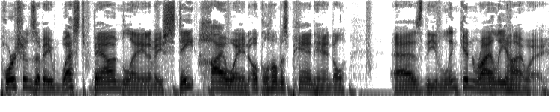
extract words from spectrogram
portions of a westbound lane of a state highway in Oklahoma's Panhandle as the Lincoln Riley Highway.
